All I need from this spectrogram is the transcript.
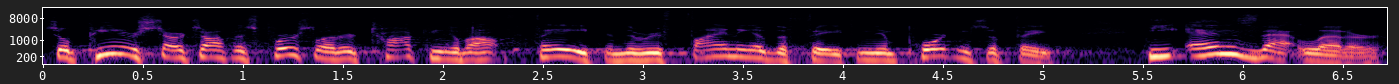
So Peter starts off his first letter talking about faith and the refining of the faith and the importance of faith. He ends that letter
